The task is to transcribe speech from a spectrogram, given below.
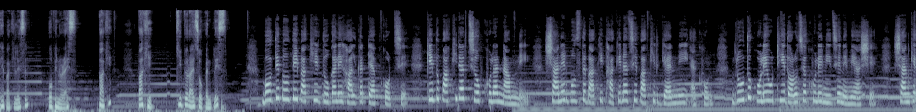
হে পাখি লিসেন ওপেন ইউর আইস পাখি পাখি keep your eyes open please বলতে বলতেই পাখির দুগালে হালকা ট্যাপ করছে কিন্তু পাখির আর চোখ খোলার নাম নেই। শানের বুঝতে বাকি থাকে না যে পাখির জ্ঞান নেই এখন। দ্রুত কোলে উঠিয়ে দরজা খুলে নিচে নেমে আসে। শানকে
